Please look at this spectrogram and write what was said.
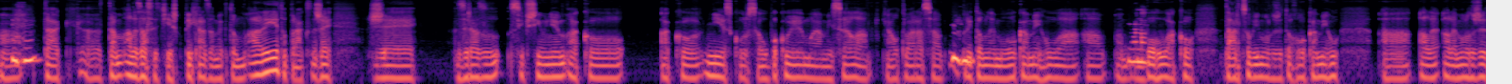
mm-hmm. tak e, tam ale zase tiež prichádzame k tomu. Ale je to prax, že, že zrazu si všimnem, ako, ako nie skôr sa upokojuje moja mysel a, a otvára sa mm-hmm. prítomnému okamihu a, a, a Bohu ako darcovi možno, že toho okamihu, a, ale, ale možno, že,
